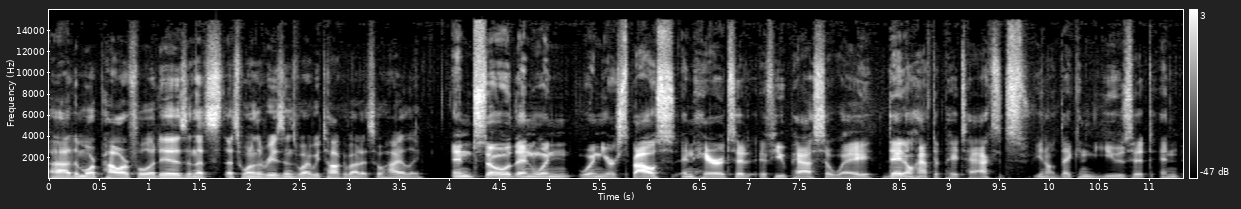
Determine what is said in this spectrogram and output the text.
uh, the more powerful it is, and that's that's one of the reasons why we talk about it so highly. And so then when when your spouse inherits it, if you pass away, they don't have to pay tax. It's you know, they can use it and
